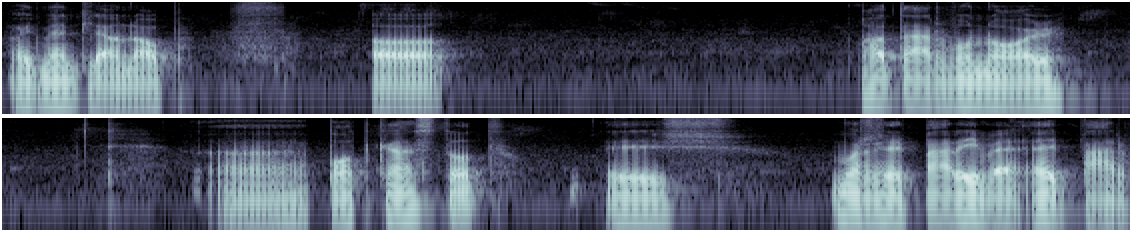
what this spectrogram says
ahogy ment le a nap, a határvonal podcastot, és most egy pár éve, egy pár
